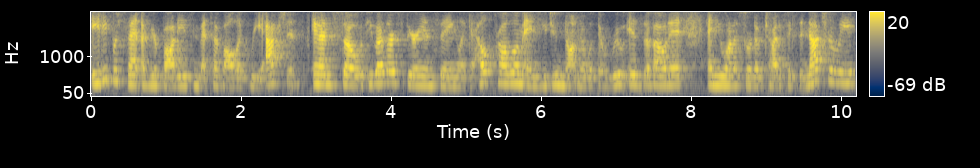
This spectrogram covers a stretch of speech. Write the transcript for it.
80% of your body's metabolic reactions. And so if you guys are experiencing like a health problem and you do not know what the root is about it and you want to sort of try to fix it naturally,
